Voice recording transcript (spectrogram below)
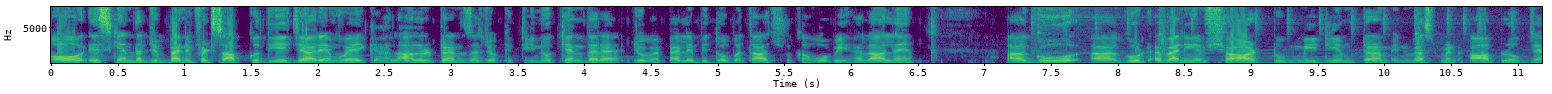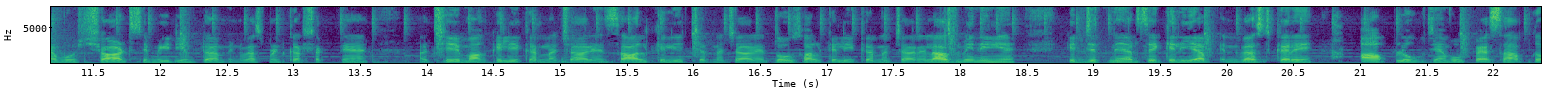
और इसके अंदर जो बेनिफिट्स आपको दिए जा रहे हैं, वो एक हलाल रिटर्न है, जो कि तीनों के अंदर है, जो मैं पहले भी दो बता चुका हूँ, वो भी हलाल हैं। Good avenue of short to medium term investment आप लोग जो है वो शॉर्ट से मीडियम टर्म इन्वेस्टमेंट कर सकते हैं। छः माह के लिए करना चाह रहे हैं, साल के लिए करना चाह रहे हैं, दो साल के लिए करना चाह रहे हैं। लाजमी नहीं है कि जितने अरसे के लिए आप इन्वेस्ट करें, आप लोग जो है वो पैसा आपका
